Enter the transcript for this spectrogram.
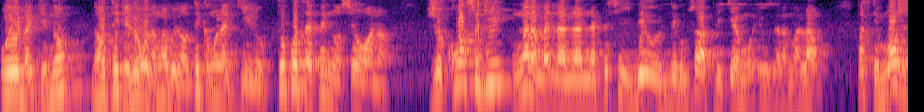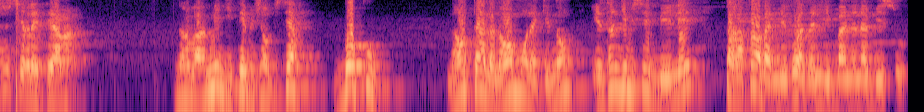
oyebake non naoteka eloko na ngai boye naoteka yango na kilo. Tokotisa mpe notion wana. Je crois soki ngai napesi idée oyo ndeko mosu aplike yango ekozala malamu parce que moi je suis sur le terrain. Nalobaka mingi te mais j'observe beaucoup. Naotala naomonake non ezangi biso ebele par rapport ya bandeko bazali libanda na biso.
